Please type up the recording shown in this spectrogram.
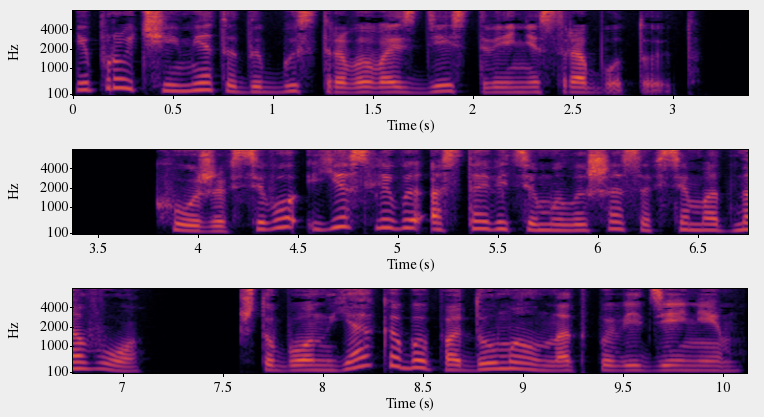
и прочие методы быстрого воздействия не сработают. Хуже всего, если вы оставите малыша совсем одного, чтобы он якобы подумал над поведением.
